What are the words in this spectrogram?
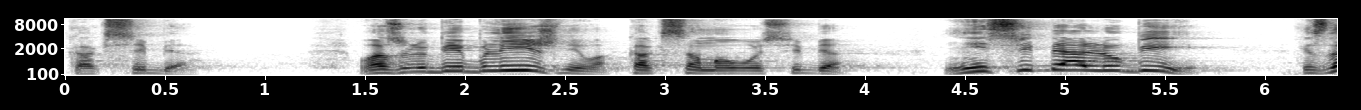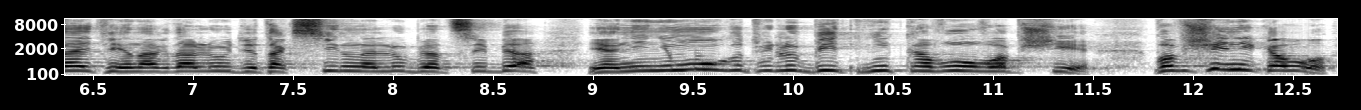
как себя. Возлюби ближнего, как самого себя. Не себя люби. И знаете, иногда люди так сильно любят себя, и они не могут любить никого вообще. Вообще никого.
